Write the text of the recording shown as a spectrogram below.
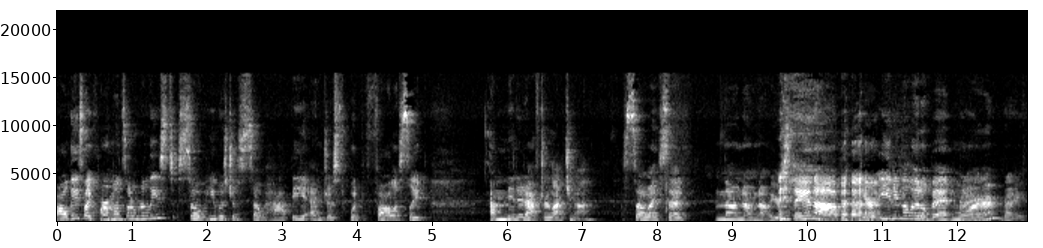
all these like hormones are released, so he was just so happy and just would fall asleep a minute after latching on. So I said, "No, no, no. You're staying up. You're eating a little bit more." Right. Right.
